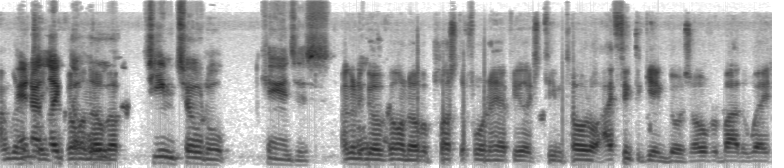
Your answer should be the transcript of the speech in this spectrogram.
I'm going And to I take like the Villanova. team total Kansas. I'm going to go Villanova plus the four and a half Helix team total. I think the game goes over. By the way,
